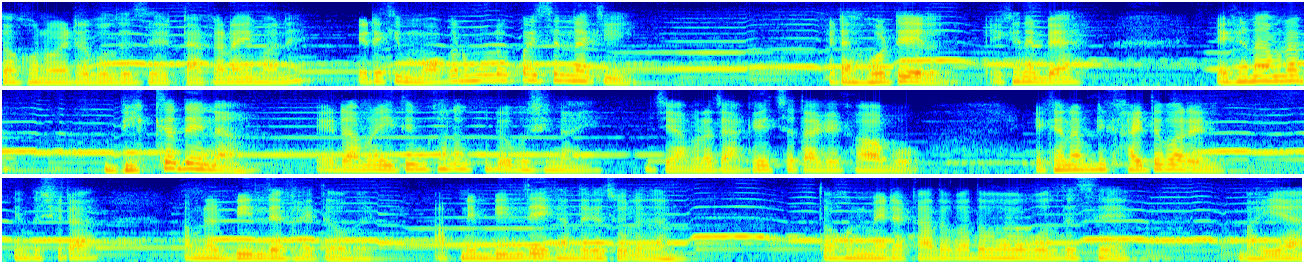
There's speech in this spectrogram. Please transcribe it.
তখন ওয়েটার বলতেছে, টাকা নাই মানে? এটা কি মগের মূল্য পাইছেন নাকি? এটা হোটেল, এখানে এখানে আমরা ভিক্ষা দেই না। এটা আমরা ইতিমখানা খুলে বসি নাই যে, আমরা যাকে ইচ্ছা তাকে খাওয়াবো। এখানে আপনি খাইতে পারেন, কিন্তু সেটা আপনার বিল দিয়ে খাইতে হবে। আপনি বিল দিয়ে এখান থেকে চলে যান। তখন মেয়েটা কাঁদো কাঁদো ভাবে বলতেছে, ভাইয়া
